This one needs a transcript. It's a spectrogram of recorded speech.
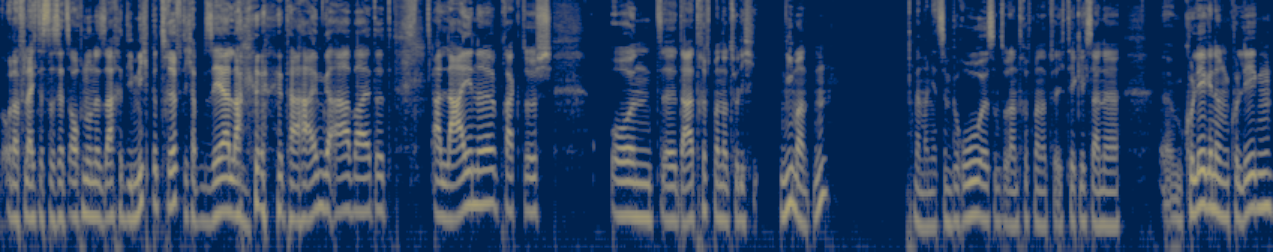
Oder vielleicht ist das jetzt auch nur eine Sache, die mich betrifft. Ich habe sehr lange daheim gearbeitet, alleine praktisch. Und äh, da trifft man natürlich niemanden. Wenn man jetzt im Büro ist und so, dann trifft man natürlich täglich seine ähm, Kolleginnen und Kollegen.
